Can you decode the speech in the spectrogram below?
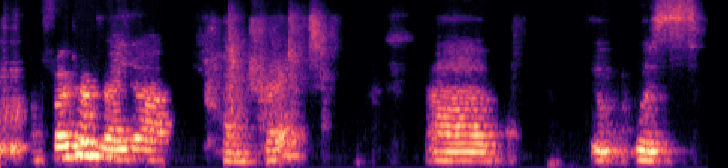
A photo radar contract, uh, it was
